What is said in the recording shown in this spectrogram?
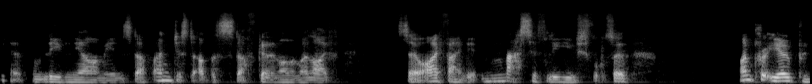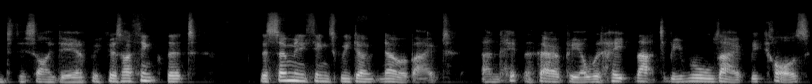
you know, from leaving the army and stuff and just other stuff going on in my life. So I find it massively useful. So I'm pretty open to this idea because I think that there's so many things we don't know about. And hypnotherapy, I would hate that to be ruled out because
